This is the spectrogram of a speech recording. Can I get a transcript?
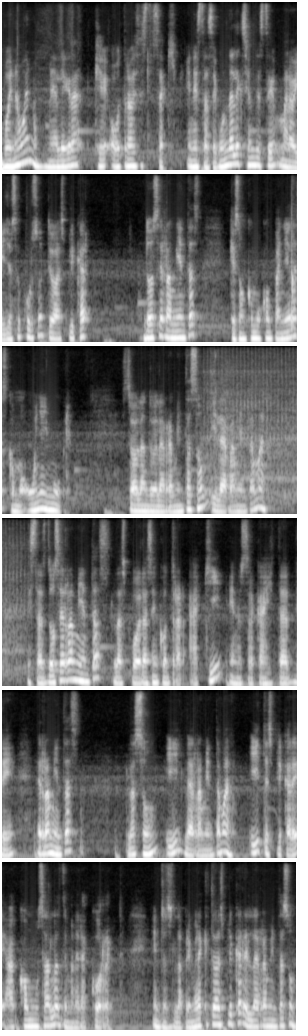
Bueno, bueno, me alegra que otra vez estés aquí. En esta segunda lección de este maravilloso curso te voy a explicar dos herramientas que son como compañeras, como uña y mugre. Estoy hablando de la herramienta Zoom y la herramienta mano. Estas dos herramientas las podrás encontrar aquí en nuestra cajita de herramientas, la Zoom y la herramienta mano. Y te explicaré a cómo usarlas de manera correcta. Entonces la primera que te voy a explicar es la herramienta Zoom.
